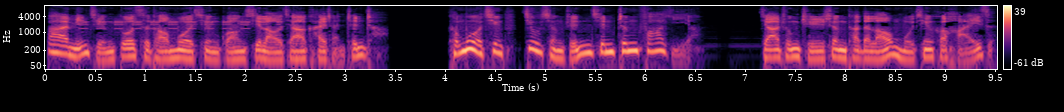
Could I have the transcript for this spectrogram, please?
办案民警多次到莫庆广西老家开展侦查，可莫庆就像人间蒸发一样，家中只剩他的老母亲和孩子。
